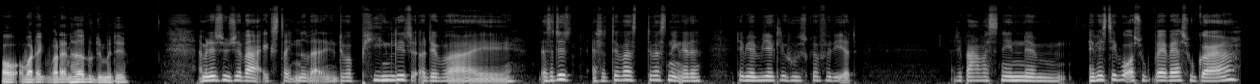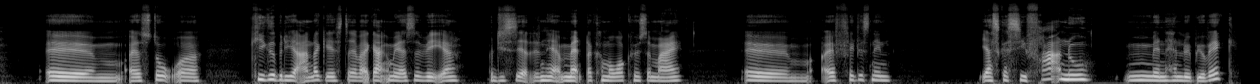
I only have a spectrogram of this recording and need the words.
Og, og hvordan, hvordan havde du det med det? Jamen det synes jeg var ekstremt nedværdigt. Det var pinligt, og det var, øh, altså det, altså det var, det var sådan en af det, dem jeg virkelig husker, fordi at, at det bare var sådan en, øh, jeg vidste ikke, hvor jeg skulle, hvad, hvad jeg skulle gøre, øh, og jeg stod og kiggede på de her andre gæster, jeg var i gang med at servere, og de ser den her mand, der kommer over og kysser mig, øh, og jeg fik det sådan en, jeg skal sige fra nu, men han løb jo væk,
